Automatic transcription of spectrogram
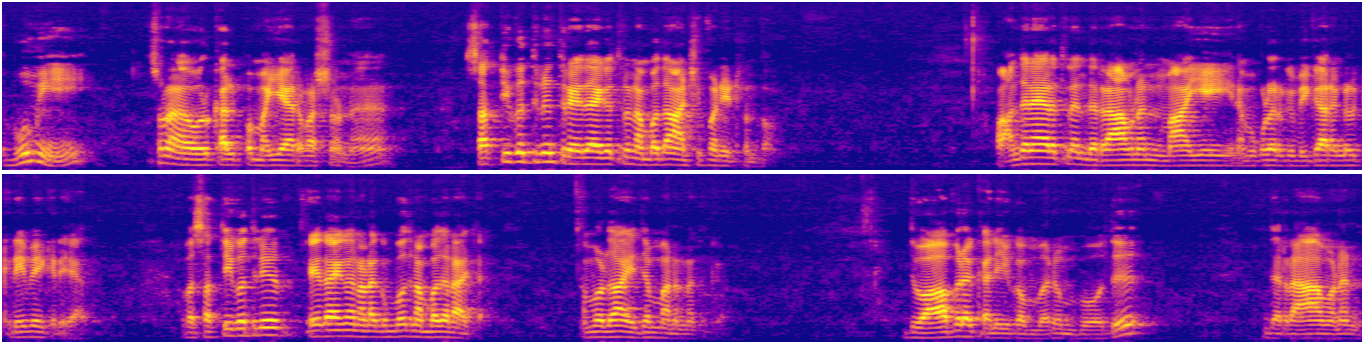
பூமி சொல்ல ஒரு கல்பம் ஐயாயிரம் வருஷம்னு. சத்தியுகத்திலும் திரேதாயுகத்திலும் நம்ம தான் ஆட்சி பண்ணிகிட்டு இருந்தோம். அப்போ அந்த நேரத்தில் இந்த ராவணன் மாயை நமக்குள்ள இருக்க விகாரங்கள் கிடையவே கிடையாது. அப்போ சத்தியுகத்திலையும் திரேதாயுகம் நடக்கும்போது நம்ம தான் ராஜா. நம்ம தான் எஜமானன் அதுக்கு. துவாபர கலியுகம் வரும்போது இந்த ராவணன்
